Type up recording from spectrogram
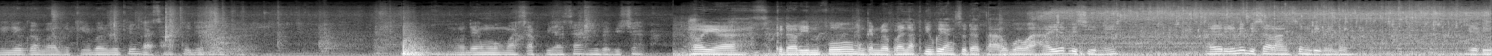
Ini juga barbecue, barbecue nggak satu jadi. Ada yang mau masak biasa juga bisa. Oh ya, sekedar info, mungkin banyak juga yang sudah tahu bahwa air di sini, air ini bisa langsung diminum. Jadi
